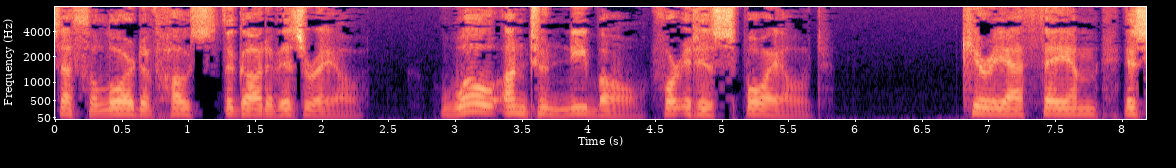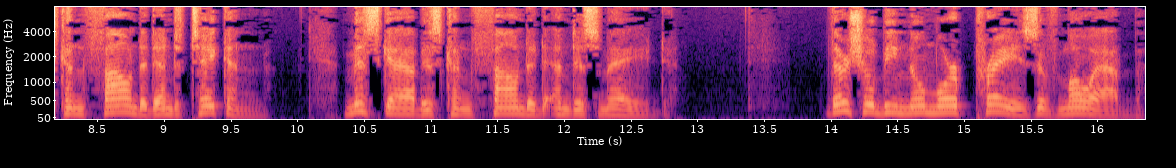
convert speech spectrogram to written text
saith the Lord of hosts, the God of Israel, Woe unto Nebo, for it is spoiled. Kiriathaim is confounded and taken. Misgab is confounded and dismayed. There shall be no more praise of Moab.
